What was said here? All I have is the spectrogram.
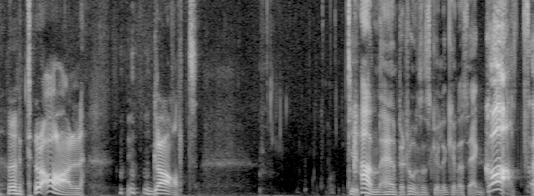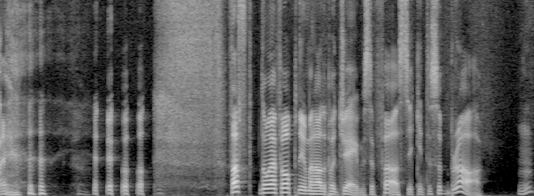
troll! Galt! Typ. Han är en person som skulle kunna säga GAT! Fast de här förhoppningarna man hade på James the First gick inte så bra. Mm.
